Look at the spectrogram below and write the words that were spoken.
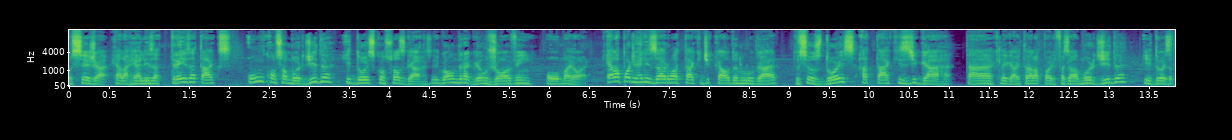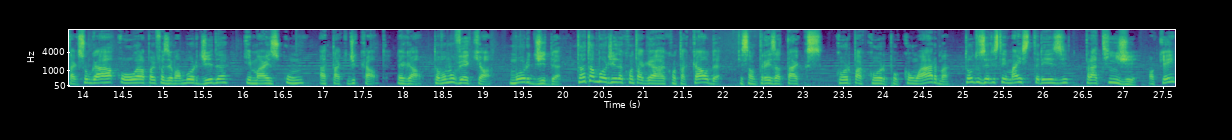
ou seja, ela realiza três ataques, um com sua mordida e dois com suas garras, igual um dragão jovem ou maior. Ela pode realizar um ataque de cauda no lugar dos seus dois ataques de garra. Tá, que legal. Então ela pode fazer uma mordida e dois ataques com garra, ou ela pode fazer uma mordida e mais um ataque de cauda. Legal. Então vamos ver aqui, ó. Mordida. Tanto a mordida quanto a garra quanto a cauda, que são três ataques corpo a corpo com arma, todos eles têm mais 13 para atingir, ok?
